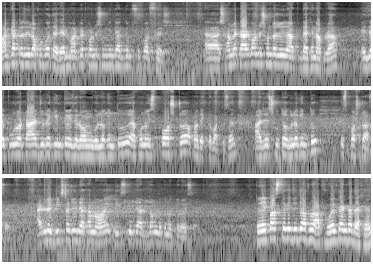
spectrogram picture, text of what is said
মাঠঘাটটা যদি লক্ষ্য করে দেখেন, মাঠঘাট কন্ডিশন কিন্তু একদম সুপার ফ্রেশ আর সামনে টায়ার কন্ডিশনটা যদি দেখেন আপনারা এই যে পুরো টায়ার জুড়ে কিন্তু এই যে রঙগুলো কিন্তু এখনও স্পষ্ট আপনারা দেখতে পারতেছেন। আর যে সুতোগুলো কিন্তু স্পষ্ট আছে। হাইড্রোলিক ডিস্কটা যদি দেখানো হয়, ডিস্ক কিন্তু একদম নতুনত্ব রয়েছে। তো এই পাশ থেকে যদি আপনারা ফুয়েল ট্যাঙ্কটা দেখেন,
